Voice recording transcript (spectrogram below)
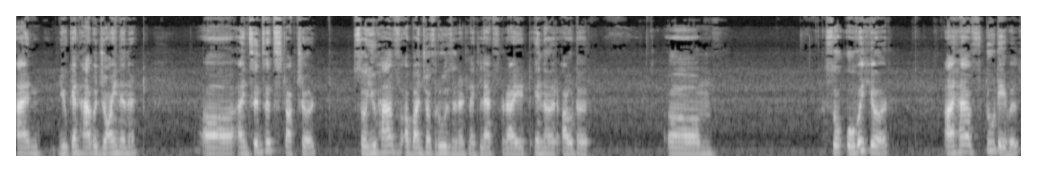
and you can have a join in it. Uh, and since it's structured so you have a bunch of rules in it like left right inner outer. Um, so over here, I have two tables.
